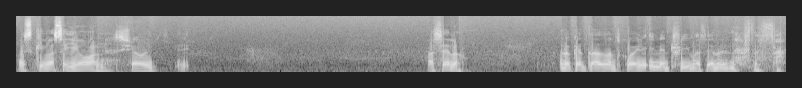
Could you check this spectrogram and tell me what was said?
Let's give us a yawn. Show Marcelo. Look at that one's going in a tree, Marcelo, left the side.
